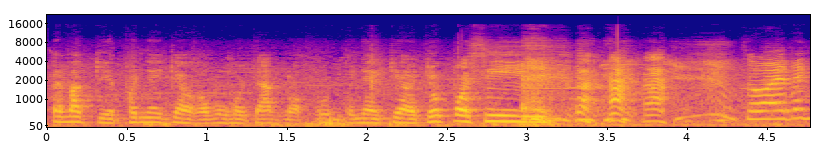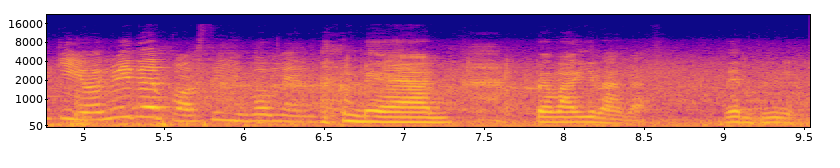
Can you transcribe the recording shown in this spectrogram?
แต่ว่าเกรดพ่อใหญ่แก้วกับวงหัวจักดอกคุณพ่อใหญ่แก้วจบป .4 สมัยตะกี้มันมีแต่ปอสี่บ่แม่นแมนแต่ว่าอีหลากอะเล่นคือเ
